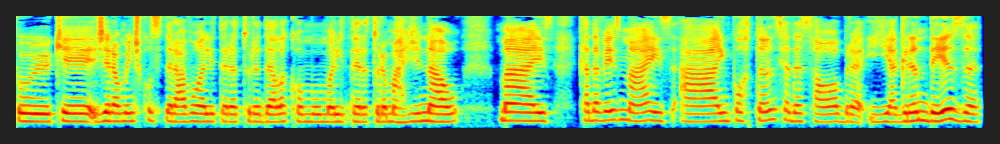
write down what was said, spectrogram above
porque geralmente consideravam a literatura dela como uma literatura marginal, mas cada vez mais a importância dessa obra e a grandeza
